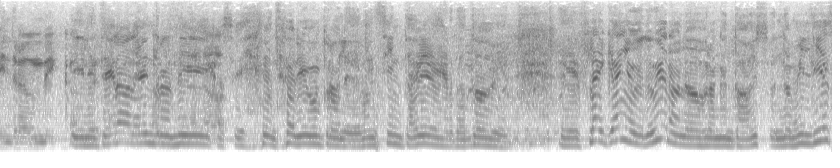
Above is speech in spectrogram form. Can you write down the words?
intro de un disco. Y le te graba la intro de un disco, sí, no tengo ningún problema, en cinta abierta, todo bien. Eh, Fly, ¿qué año que tuvieron los Broken Toys? ¿El 2010?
